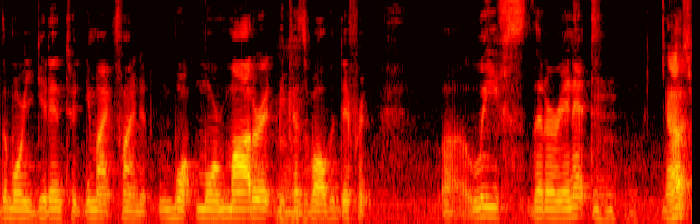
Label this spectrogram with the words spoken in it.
the more you get into it, you might find it more, more moderate because of all the different uh, leaves that are in it. And I'm But, s-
